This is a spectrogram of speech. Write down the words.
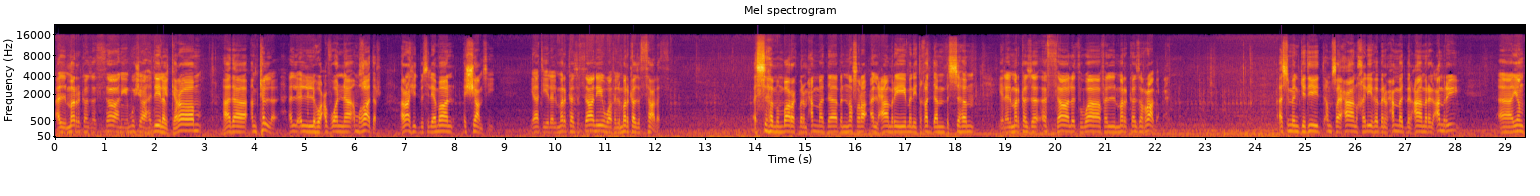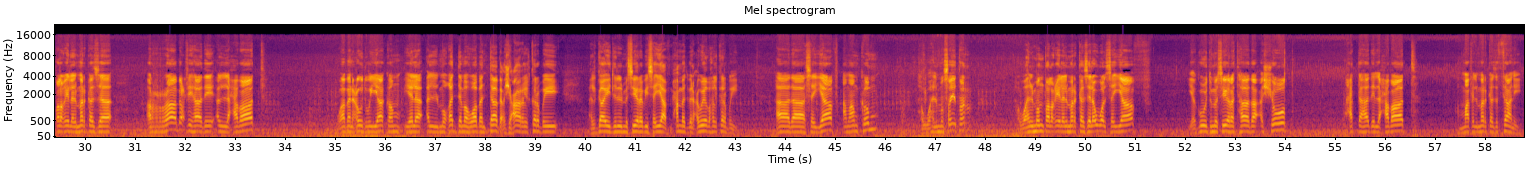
المركز الثاني مشاهدينا الكرام. هذا مكلا اللي هو عفوا مغادر. راشد بن سليمان الشامسي. يأتي إلى المركز الثاني وفي المركز الثالث. السهم مبارك بن محمد بن نصر العامري من يتقدم بالسهم. إلى المركز الثالث وفي المركز الرابع. أسم جديد أم صيحان خليفة بن محمد بن عامر العمري آه ينطلق إلى المركز الرابع في هذه اللحظات. وبنعود وياكم إلى المقدمة وبنتابع شعار الكربي القايد للمسيرة بسياف محمد بن عويضة الكربي. هذا سياف أمامكم هو المسيطر. هو المنطلق إلى المركز الأول سياف. يقود مسيرة هذا الشوط. وحتى هذه اللحظات أما في المركز الثاني.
